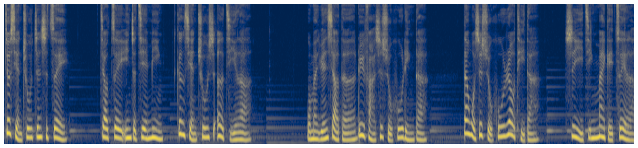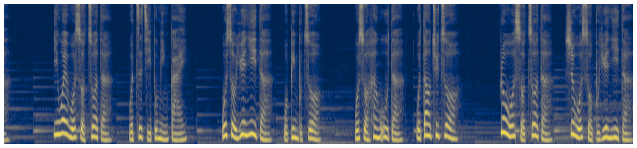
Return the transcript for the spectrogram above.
就显出真是罪；叫罪因着诫命更显出是恶极了。我们原晓得律法是属乎灵的，但我是属乎肉体的。是已经卖给罪了，因为我所做的，我自己不明白；我所愿意的，我并不做；我所恨恶的，我倒去做。若我所做的是我所不愿意的，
